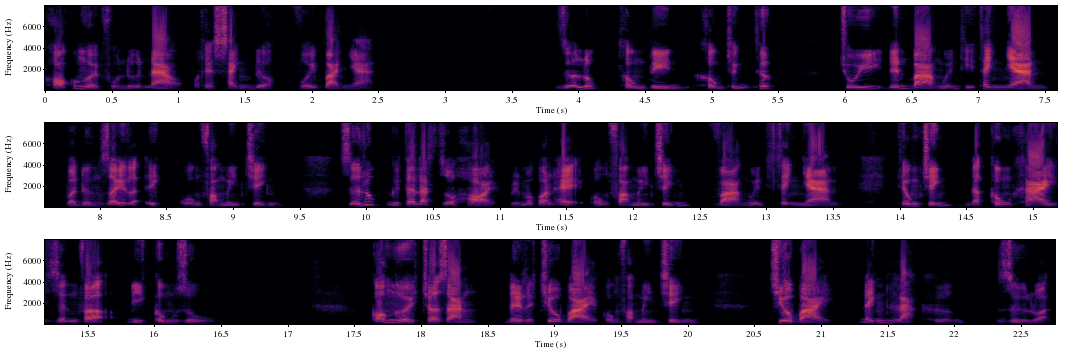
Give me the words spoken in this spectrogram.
khó có người phụ nữ nào có thể sánh được với bà Nhàn. Giữa lúc thông tin không chính thức, chú ý đến bà Nguyễn Thị Thanh Nhàn và đường dây lợi ích của ông Phạm Minh Chính, giữa lúc người ta đặt dấu hỏi về mối quan hệ của ông Phạm Minh Chính và Nguyễn Thị Thanh Nhàn, thì ông Chính đã công khai dẫn vợ đi công du. Có người cho rằng đây là chiêu bài của ông Phạm Minh Chính, chiêu bài đánh lạc hướng dư luận.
